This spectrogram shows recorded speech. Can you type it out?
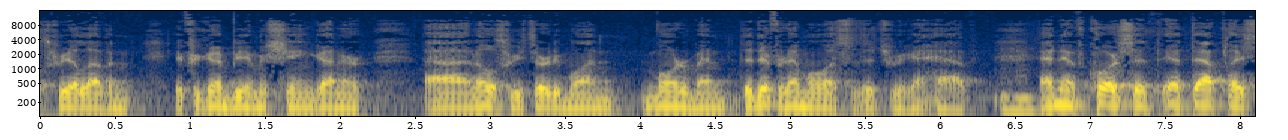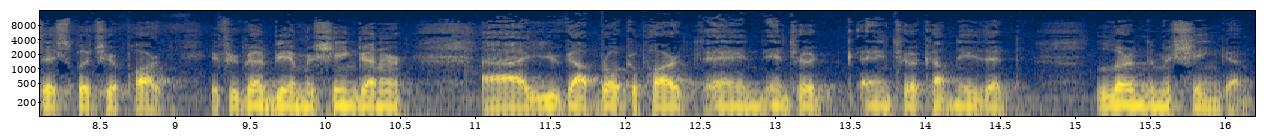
0311, if you're going to be a machine gunner, uh, an 0331 mortarman, the different MOSs that you're going to have. Mm-hmm. And of course, at, at, that place, they split you apart. If you're going to be a machine gunner, uh, you got broke apart and into a, into a company that learned the machine gun.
